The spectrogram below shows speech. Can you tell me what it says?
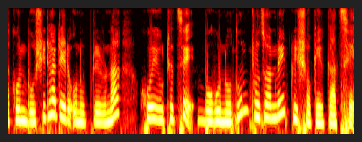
এখন বসিরহাটের অনুপ্রেরণা হয়ে উঠেছে বহু নতুন প্রজন্মের কৃষকের কাছে।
